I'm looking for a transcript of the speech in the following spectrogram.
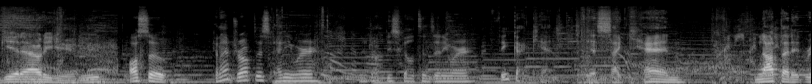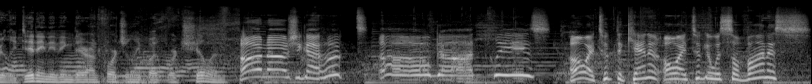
Get out of here, dude. Also, can I drop this anywhere? Can I drop these skeletons anywhere? I think I can. Yes, I can. Not that it really did anything there, unfortunately, but we're chilling. Oh no, she got hooked. Oh god, please. Oh, I took the cannon. Oh, I took it with Sylvanas.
